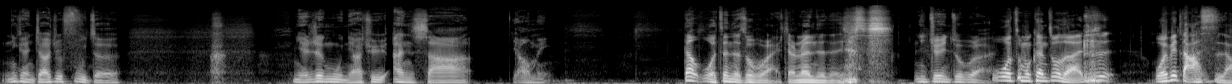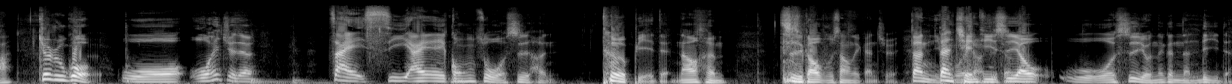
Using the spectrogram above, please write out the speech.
你可能就要去负责你的任务，你要去暗杀姚明，但我真的做不来，讲认真的就是。你觉得你做不来？我怎么可能做得来？就是我会被打死啊！就如果我，我会觉得在 CIA 工作是很特别的，然后很至高无上的感觉。但你但前提是要我我是有那个能力的。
